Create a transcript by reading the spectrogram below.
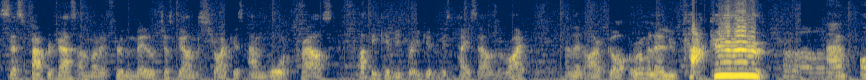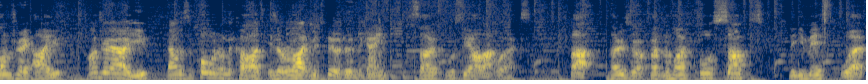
Cesc Fabregas, I'm running through the middle just behind the strikers. And Ward Prowse, I think he'd be pretty good with his pace out on the right. And then I've got Romelu Lukaku Oh. and Andre Ayew. Andre Ayew, that was the forward on the card, is a right midfielder in the game. So we'll see how that works. But those are up front. Now my four subs that you missed were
